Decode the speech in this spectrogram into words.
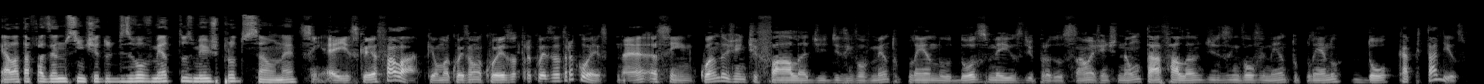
ela está fazendo no sentido do desenvolvimento dos meios de produção, né? Sim, é isso que eu ia falar, porque uma coisa é uma coisa, outra coisa é outra coisa, né? Assim, quando a gente fala de desenvolvimento pleno dos meios de produção, a gente não está falando de desenvolvimento pleno do capitalismo,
